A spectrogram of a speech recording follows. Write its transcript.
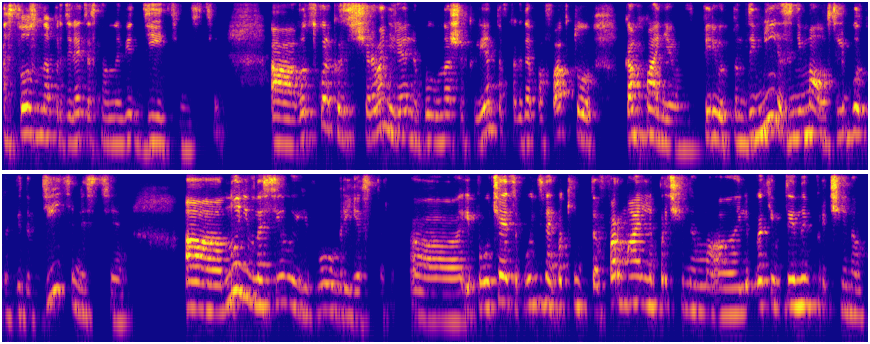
осознанно определять основной вид деятельности. А вот сколько разочарований реально было у наших клиентов, когда по факту компания в период пандемии занималась льготным видом деятельности, а, но не вносила его в реестр. А, и получается, не знаю, по каким-то формальным причинам а, или по каким-то иным причинам,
